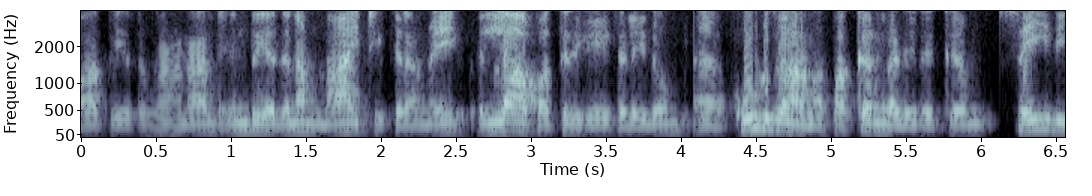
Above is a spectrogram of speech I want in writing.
பார்த்தீர்களானால் இன்றைய தினம் ஞாயிற்றுக்கிழமை எல்லா பத்திரிகைகளிலும் கூடுதலான பக்கங்கள் இருக்கும். செய்தி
